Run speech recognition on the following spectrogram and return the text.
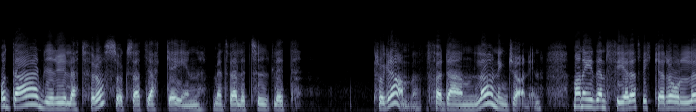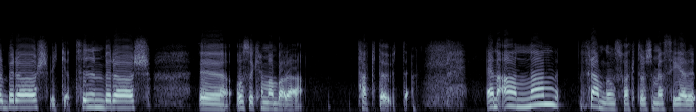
Och där blir det ju lätt för oss också att jacka in med ett väldigt tydligt program för den learning journeyn. Man har identifierat vilka roller berörs, vilka team berörs eh, och så kan man bara takta ut det. En annan framgångsfaktor som jag ser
